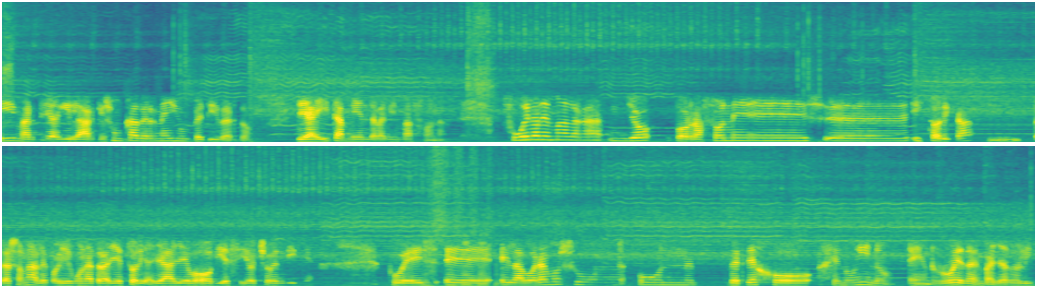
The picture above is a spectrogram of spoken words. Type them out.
y Martí Aguilar, que es un Cabernet y un Petit Verdot, de ahí también, de la misma zona. Fuera de Málaga, yo por razones eh, históricas, mm, personales, porque llevo una trayectoria, ya llevo 18 vendimias, pues eh, elaboramos un, verdejo genuino en Rueda, en Valladolid,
